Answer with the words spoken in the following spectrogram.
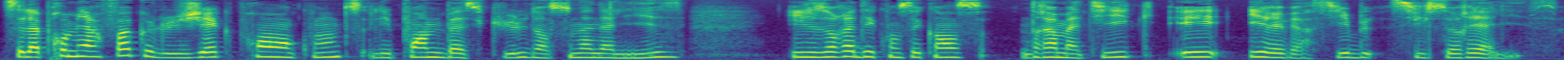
C'est la première fois que le GIEC prend en compte les points de bascule dans son analyse. Ils auraient des conséquences dramatiques et irréversibles s'ils se réalisent.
